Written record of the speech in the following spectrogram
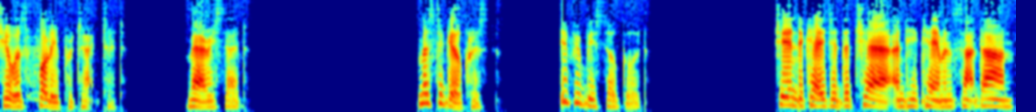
she was fully protected, Mary said. Mr. Gilchrist, if you be so good. She indicated the chair, and he came and sat down.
